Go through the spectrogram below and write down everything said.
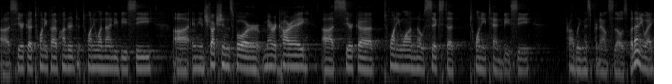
uh, circa 2500 to 2190 BC, uh, and the instructions for Merikare, uh, circa 2106 to 2010 BC. Probably mispronounced those. But anyway,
